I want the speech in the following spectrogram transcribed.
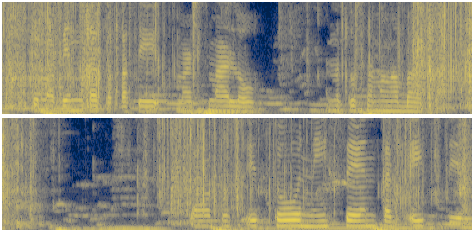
Kasi mabenta to kasi marshmallow. Ano to sa mga bata. Tapos ito Nissan tag 8 din.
